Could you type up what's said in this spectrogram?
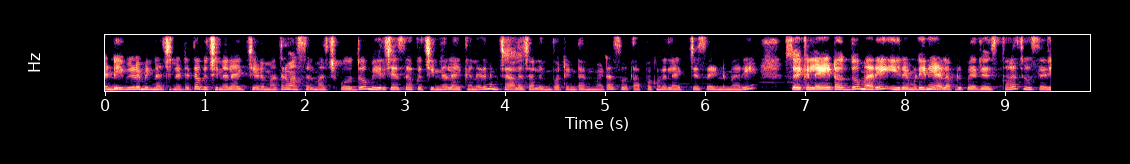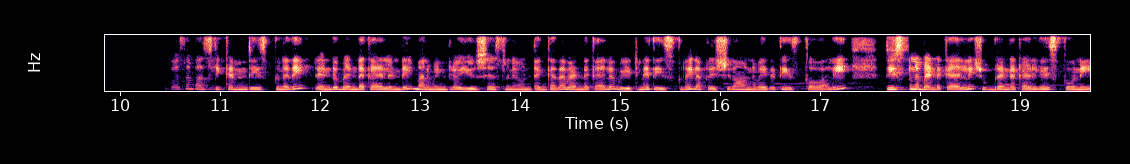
అండ్ ఈ వీడియో మీకు నచ్చినట్టయితే ఒక చిన్న లైక్ చేయడం మాత్రం అసలు మర్చిపోవద్దు. మీరు చేసే ఒక చిన్న లైక్ అనేది నాకు చాలా చాలా ఇంపార్టెంట్ అనమాట సో తప్పకుండా లైక్ చేసేయండి మరి. సో ఇక లేట్ వద్దు మరి ఈ రెమెడీని ఎలా ప్రిపేర్ చేసుకోవాలో చూసేది కోసం ఫస్ట్ ఇక్కడ నేను తీసుకున్నది రెండు బెండకాయలండి. మనం ఇంట్లో యూజ్ చేస్తూనే ఉంటాం కదా బెండకాయలు వీటిని తీసుకుని ఇలా ఫ్రెష్గా ఉన్నవైతే తీసుకోవాలి. తీసుకున్న బెండకాయల్ని శుభ్రంగా కడిగేసుకొని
